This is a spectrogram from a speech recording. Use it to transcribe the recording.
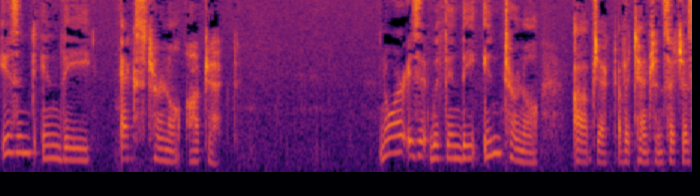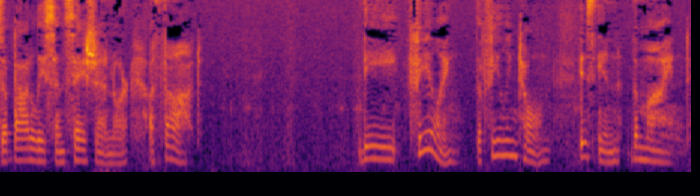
isn't in the external object, nor is it within the internal object of attention, such as a bodily sensation or a thought. The feeling, the feeling tone, is in the mind.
